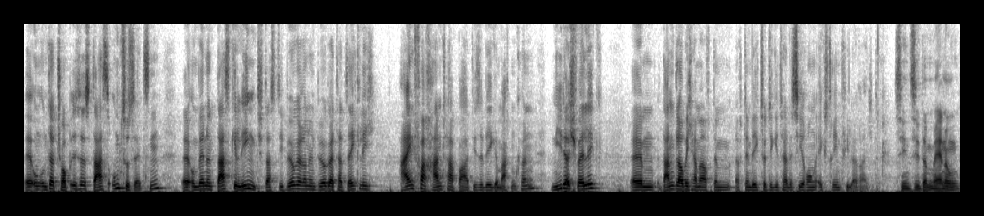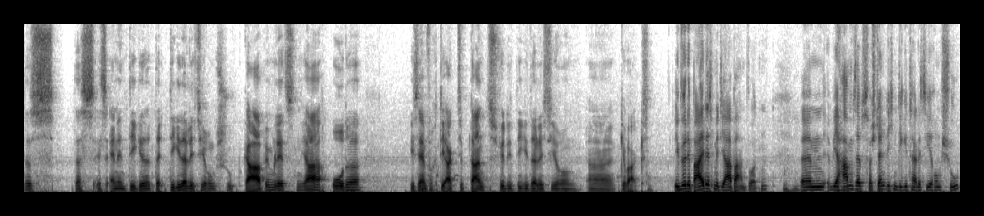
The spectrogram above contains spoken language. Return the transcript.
Äh, und unser Job ist es, das umzusetzen. Äh, und wenn uns das gelingt, dass die Bürgerinnen und Bürger tatsächlich einfach handhabbar diese Wege machen können, niederschwellig, ähm, dann glaube ich, haben wir auf dem, auf dem Weg zur Digitalisierung extrem viel erreicht. Sind Sie der Meinung, dass, dass es einen Digitalisierungsschub gab im letzten Jahr oder ist einfach die Akzeptanz für die Digitalisierung äh, gewachsen? Ich würde beides mit Ja beantworten. Mhm. Ähm, wir haben selbstverständlich einen Digitalisierungsschub.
